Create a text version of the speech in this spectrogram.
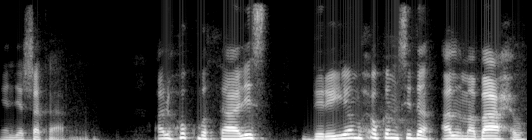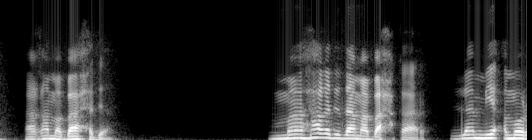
یعنی ډېر ښه کار الحکم الثالث دریم حکم چې ده المباح هغه مباح ده ما هغه ته دا مباح کار لم یأمر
